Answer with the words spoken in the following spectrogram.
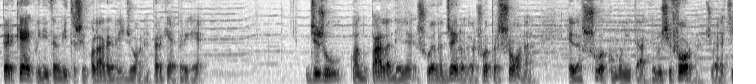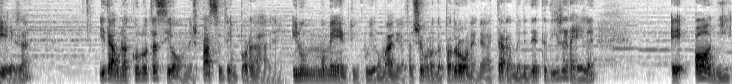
Perché quindi tra vita secolare e religione? Perché? Perché Gesù, quando parla del suo Evangelo, della sua persona e la sua comunità che lui si forma, cioè la Chiesa, gli dà una connotazione spazio-temporale in un momento in cui i romani la facevano da padrone nella terra benedetta di Israele e ogni,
